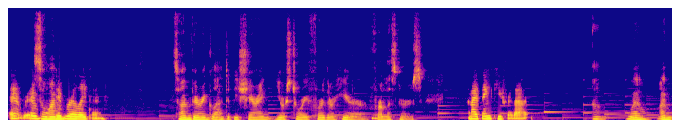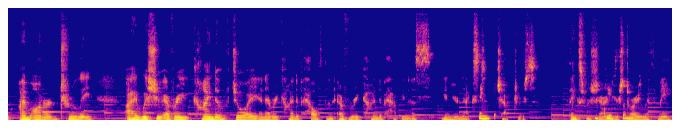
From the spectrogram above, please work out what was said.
It, it, so I'm, it really did. So I'm very glad to be sharing your story further here for listeners. And I thank you for that. Oh, well, I'm I'm honored truly. I wish you every kind of joy and every kind of health and every kind of happiness in your next Thank chapters. Thanks for sharing Thank you your so story much. with me.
